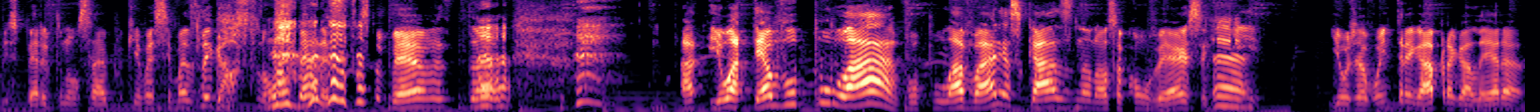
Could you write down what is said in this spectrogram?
Eu espero que tu não saiba, porque vai ser mais legal se tu não souber. né? Se tu souber, Ah, eu até vou pular, vou pular várias casas na nossa conversa aqui. É. E eu já vou entregar pra galera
